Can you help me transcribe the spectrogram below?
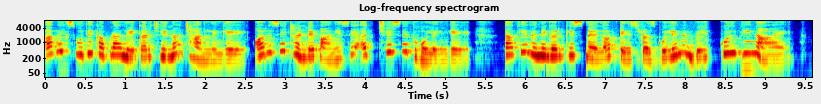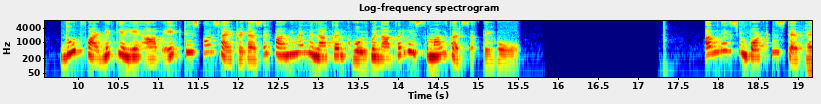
अब एक सूती कपड़ा लेकर छेना छान लेंगे और इसे ठंडे पानी से अच्छे से धो लेंगे, ताकि विनेगर की स्मेल और टेस्ट रसगुल्ले में बिल्कुल भी ना आए। दूध फाड़ने के लिए आप एक टीस्पून साइट्रिक एसिड पानी में मिलाकर घोल बनाकर भी इस्तेमाल कर सकते हो। अब नेक्स्ट इंपॉर्टेंट स्टेप है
